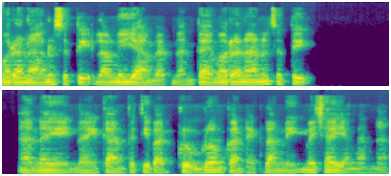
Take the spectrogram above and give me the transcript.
มรณานุสติเรานิยามแบบนั้น แต่มรณานุสติในในการปฏิบัติกลุ่มร่วมกันในครั้งนี้ไม่ใช่อย่างนั้นนะ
